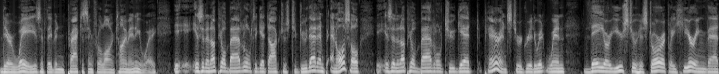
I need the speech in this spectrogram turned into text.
their ways if they've been practicing for a long time anyway. Is it an uphill battle to get doctors to do that? And and also, is it an uphill battle to get parents to agree to it when they are used to historically hearing that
